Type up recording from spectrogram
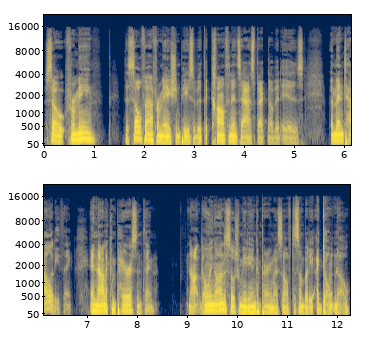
So for me, the self affirmation piece of it, the confidence aspect of it is a mentality thing and not a comparison thing. Not going on to social media and comparing myself to somebody I don't know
